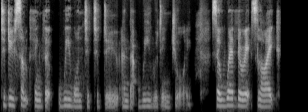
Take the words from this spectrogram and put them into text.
to do something that we wanted to do and that we would enjoy. So, whether it's like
